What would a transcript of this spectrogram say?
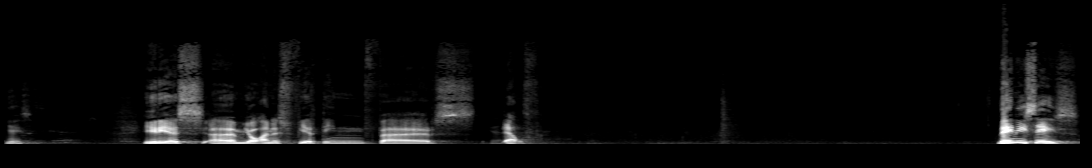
Yes. Hierdie is um, Johannes 14 vers 11. Then he says,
